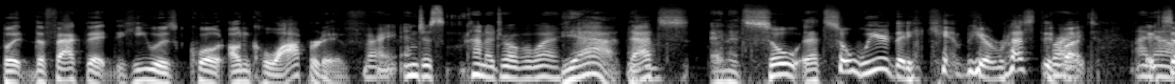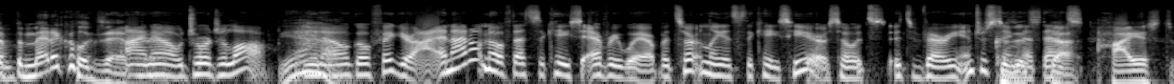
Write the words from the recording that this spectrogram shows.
But the fact that he was quote uncooperative. Right, and just kind of drove away. Yeah, that's and it's so that's so weird that he can't be arrested, Right. but I know. except the medical examiner. I know Georgia law. Yeah. you know, go figure. I- And I don't know if that's the case everywhere, but certainly it's the case here. So it's it's very interesting Because that that's the highest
